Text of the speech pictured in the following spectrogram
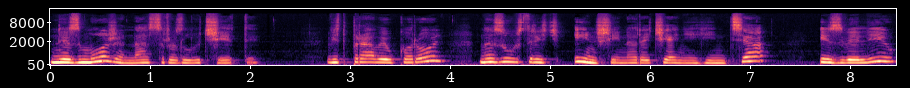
не зможе нас розлучити. Відправив король назустріч іншій нареченій гінця і звелів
